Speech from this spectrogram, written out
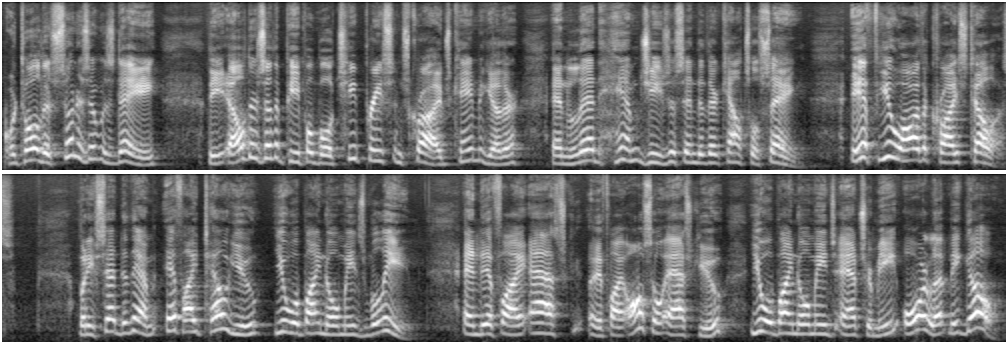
we're told as soon as it was day, the elders of the people, both chief priests and scribes, came together and led him, Jesus, into their council, saying, If you are the Christ, tell us. But he said to them, If I tell you, you will by no means believe. And if I ask, if I also ask you, you will by no means answer me or let me go.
